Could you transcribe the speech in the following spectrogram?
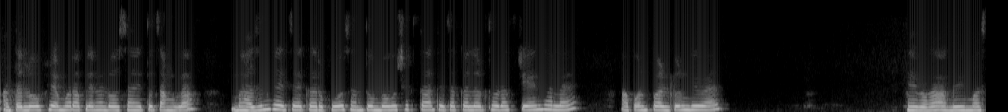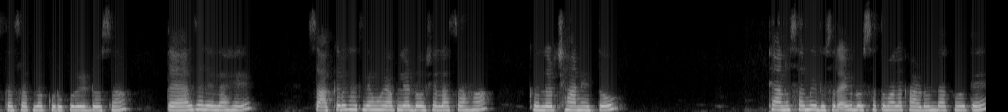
आता लो फ्लेमवर आपल्याला डोसा आहे तो चांगला भाजून घ्यायचा आहे. करपूस आणि तुम्ही बघू शकता त्याचा कलर थोडा चेंज झाला आहे आपण पलटून घेऊयात. हे बघा अगदी मस्त असा आपला कुरकुरीत डोसा तयार झालेला आहे. साखर घातल्यामुळे आपल्या डोशाला असा हा कलर छान येतो. त्यानुसार मी दुसरा एक डोसा तुम्हाला काढून दाखवते.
